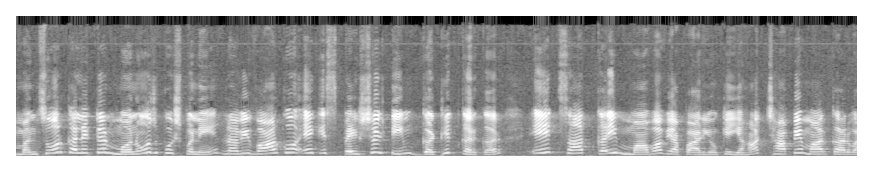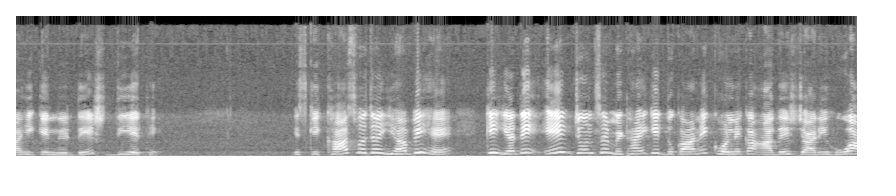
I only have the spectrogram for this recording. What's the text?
मंदसौर कलेक्टर मनोज पुष्प ने रविवार को एक स्पेशल टीम गठित कर कर एक साथ कई मावा व्यापारियों के यहाँ छापेमार कार्रवाई के निर्देश दिए थे। इसकी खास वजह यह भी है कि यदि एक जून से मिठाई की दुकानें खोलने का आदेश जारी हुआ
